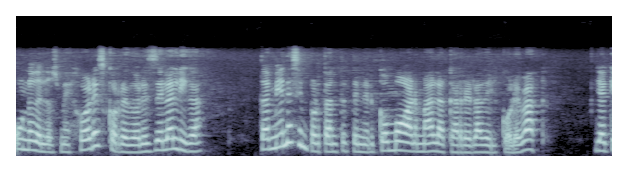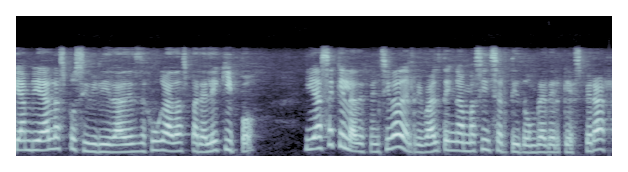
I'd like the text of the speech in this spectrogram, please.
uno de los mejores corredores de la liga, también es importante tener como arma la carrera del coreback, ya que amplía las posibilidades de jugadas para el equipo y hace que la defensiva del rival tenga más incertidumbre del que esperar.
